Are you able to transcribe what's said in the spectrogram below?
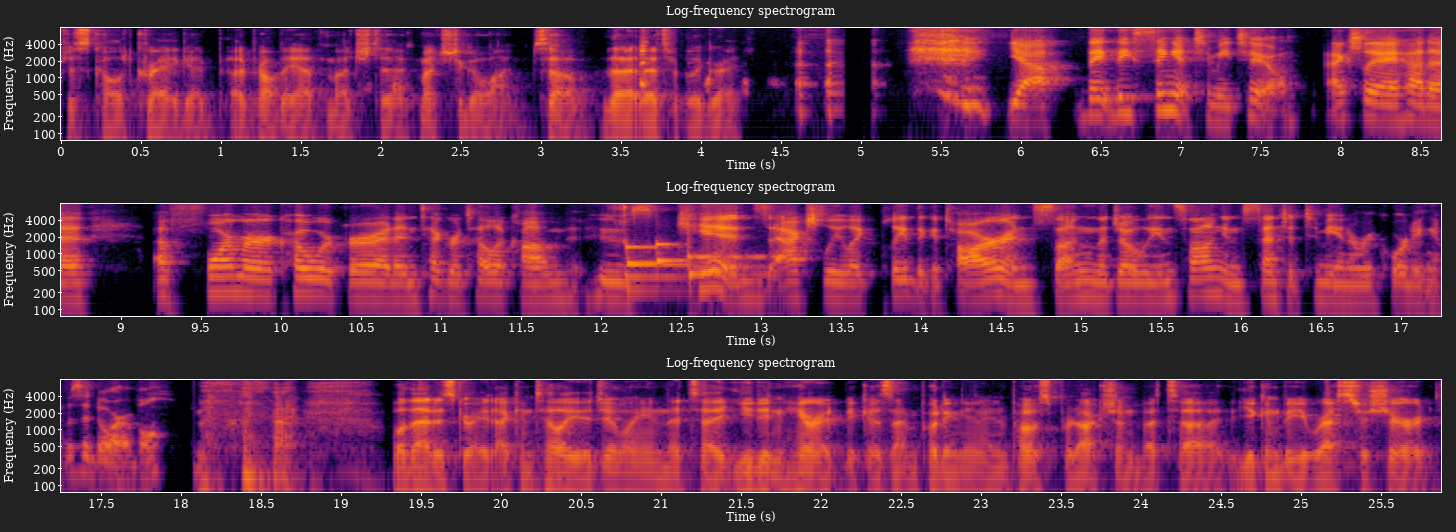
just called Craig, I'd, I'd probably have much to much to go on. So that, that's really great. yeah, they they sing it to me too. Actually, I had a a former coworker at Integra Telecom whose kids actually like played the guitar and sung the Jolene song and sent it to me in a recording. It was adorable. Well, that is great. I can tell you, Jolene, that uh, you didn't hear it because I'm putting it in post production, but uh, you can be rest assured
